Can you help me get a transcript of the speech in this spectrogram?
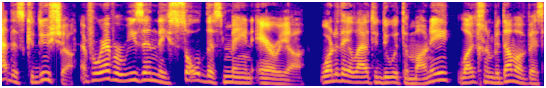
had this kedusha, and for whatever reason, they sold this main area. What are they allowed to do with the money? Like Bedam of Beis.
